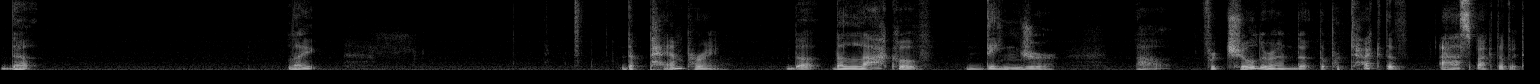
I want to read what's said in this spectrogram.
the like the pampering the the lack of danger uh, for children the, the protective aspect of it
